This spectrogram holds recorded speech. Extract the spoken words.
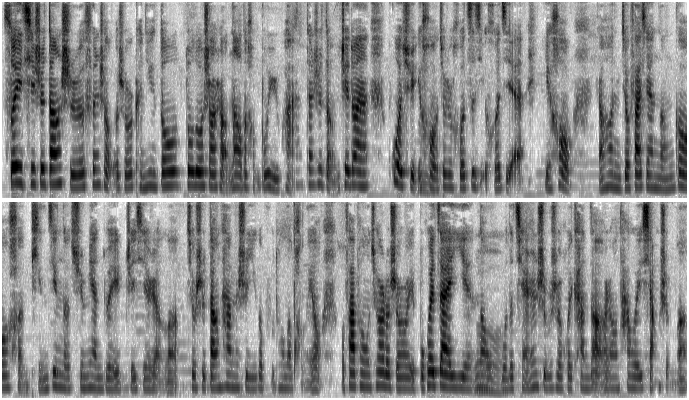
所以其实当时分手的时候，肯定都多多少少闹得很不愉快。但是等这段过去以后，就是和自己和解以后，然后你就发现能够很平静的去面对这些人了，就是当他们是一个普通的朋友，我发朋友圈的时候也不会在意，那哦我的前任是不是会看到，然后他会想什么。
